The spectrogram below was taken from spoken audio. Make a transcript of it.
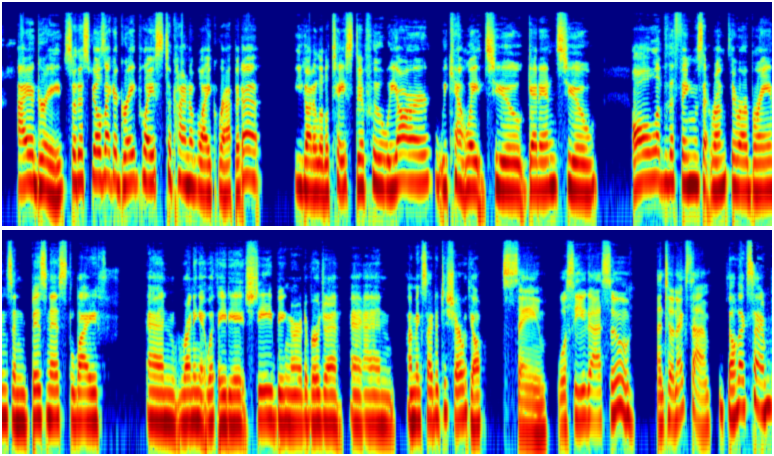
I agree. So this feels like a great place to kind of like wrap it up. You got a little taste of who we are. We can't wait to get into all of the things that run through our brains and business life and running it with ADHD, being neurodivergent. And I'm excited to share with y'all. Same. We'll see you guys soon. Until next time. Until next time.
